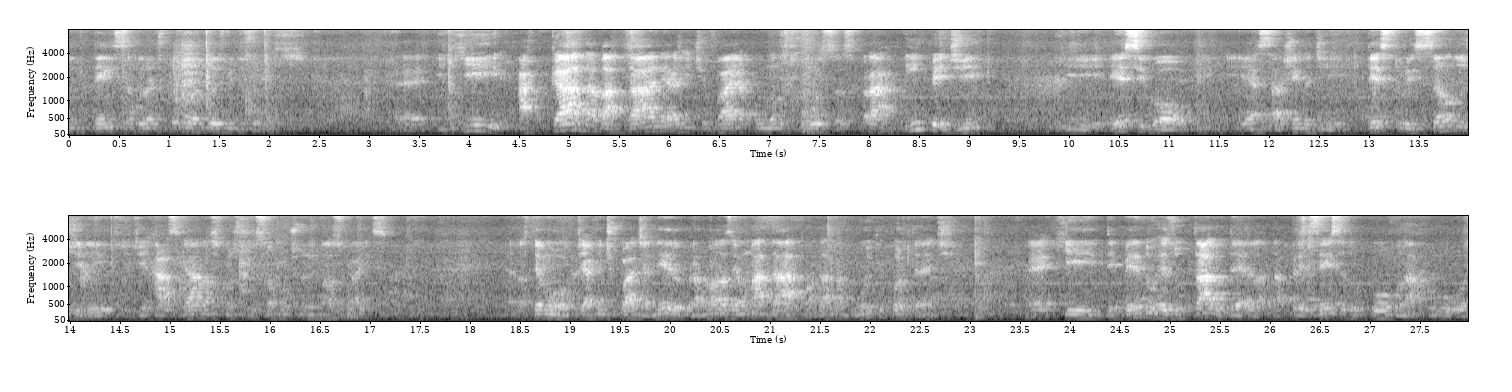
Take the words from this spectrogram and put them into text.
intensa durante todo o ano de 2018 é, e que a cada batalha a gente vai acumulando forças para impedir que esse golpe e essa agenda de destruição dos direitos, de rasgar a nossa Constituição, continue no nosso país. É, nós temos dia 24 de janeiro, para nós é uma data, uma data muito importante, é, que dependendo do resultado dela, da presença do povo na rua,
